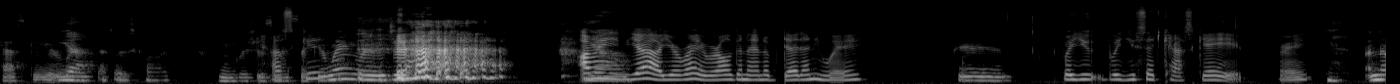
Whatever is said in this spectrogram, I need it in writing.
cascade or what? Yeah, that's what it's called. english is my second language I Yeah. mean, yeah, you're right. We're all gonna end up dead anyway. Period. But you but you said cascade, right? no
